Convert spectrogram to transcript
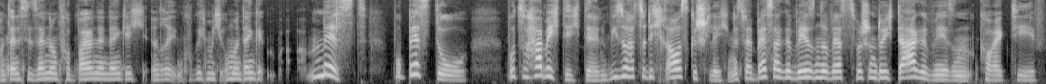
Und dann ist die Sendung vorbei und dann denke ich, dann gucke ich mich um und denke, Mist, wo bist du? Wozu habe ich dich denn? Wieso hast du dich rausgeschlichen? Es wäre besser gewesen, du wärst zwischendurch da gewesen, korrektiv.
